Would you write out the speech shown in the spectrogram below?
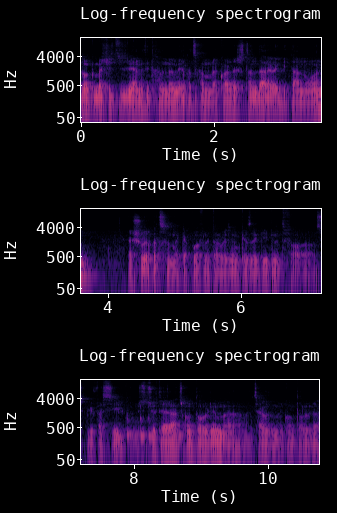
دونك باش زعما تخدم ملي كتخدم لا كوارداج ستاندار على كيتار نوان شوية تقدر تخدم كابوا في الترويزيام كازاكي كنت سي بلو فاسيل ستو ثلاث تكونترولي تعاود من الكونترول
